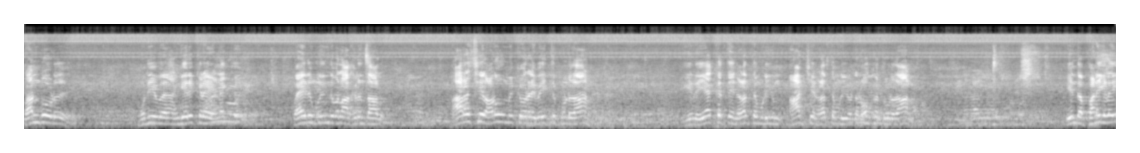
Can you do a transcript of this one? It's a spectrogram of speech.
பண்போடு முதிவு அங்கே இருக்கிற எனக்கு வயது முதிர்ந்தவர்களாக இருந்தாலும் அரசியல் அனுபவமிக்கவர்களை வைத்துக் கொண்டுதான் இந்த இயக்கத்தை நடத்த முடியும் ஆட்சியை நடத்த முடியும் என்ற நோக்கத்தோடு தான் இந்த பணிகளை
